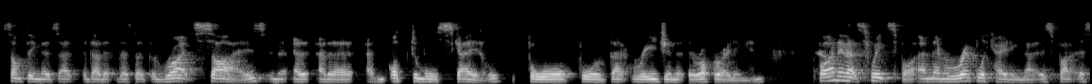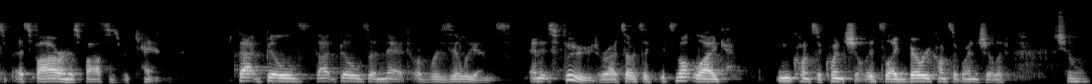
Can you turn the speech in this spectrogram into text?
something that's at that that's at the right size and at, at, a, at an optimal scale for for that region that they're operating in finding that sweet spot and then replicating that as far as, as far and as fast as we can that builds that builds a net of resilience. And it's food right? So it's a, it's not like inconsequential. It's like very consequential. If sure.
